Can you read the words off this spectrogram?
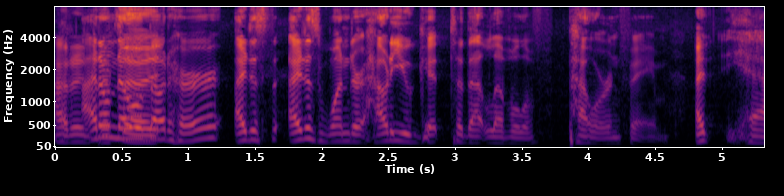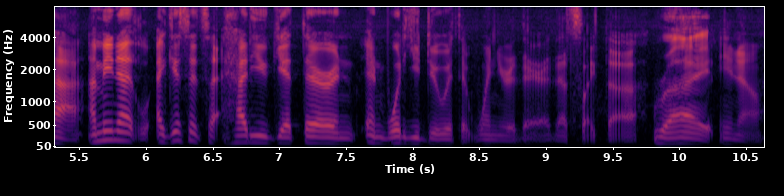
I don't, I don't know a- about her. I just I just wonder how do you get to that level of power and fame? I, yeah, I mean, I, I guess it's how do you get there, and, and what do you do with it when you're there? That's like the Right. you know.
